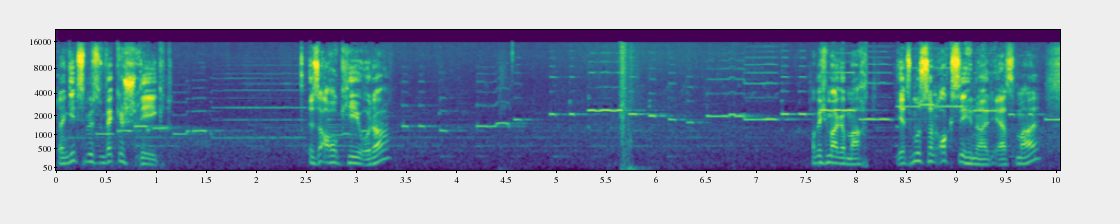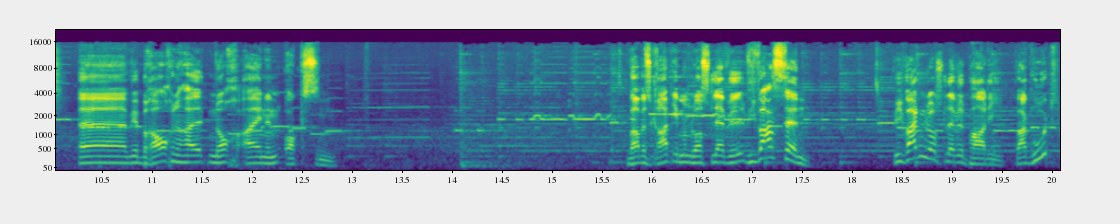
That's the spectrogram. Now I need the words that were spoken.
Dann geht es ein bisschen weggeschrägt. Ist auch okay, oder? Habe ich mal gemacht. Jetzt muss so ein Ochse hin halt erstmal. Äh, wir brauchen halt noch einen Ochsen. War bis gerade eben im Lost Level. Wie war's denn? Wie war denn Lost Level Party? War gut?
